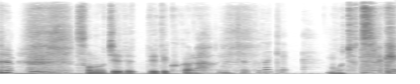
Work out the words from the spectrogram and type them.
そのうちで出てくから。もうちょっとだけ。もうちょっとだけ。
